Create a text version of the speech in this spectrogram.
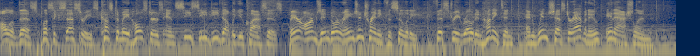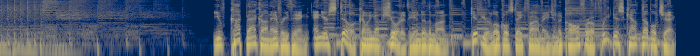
All of this, plus accessories, custom made holsters, and CCDW classes. Bear Arms Indoor Range and Training Facility, 5th Street Road in Huntington and Winchester Avenue in Ashland. You've cut back on everything, and you're still coming up short at the end of the month. Give your local State Farm agent a call for a free discount double check.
